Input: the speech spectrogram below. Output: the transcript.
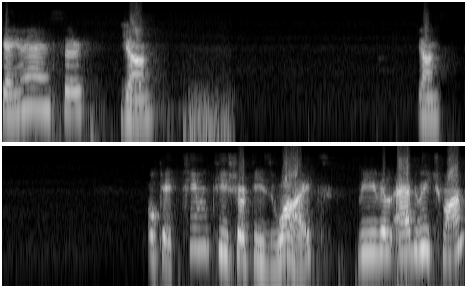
Can you answer John? John. Okay, team t-shirt is white. We will add which one?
